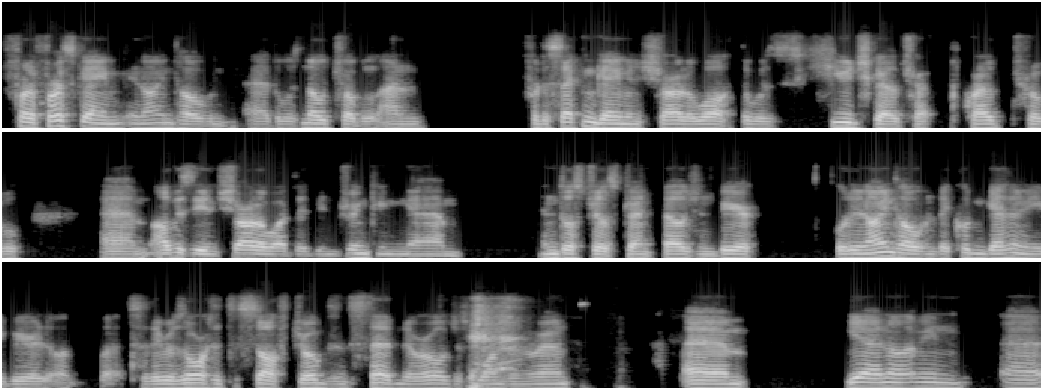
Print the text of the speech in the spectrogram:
for the first game in Eindhoven, uh, there was no trouble, and for the second game in Charleroi, there was huge scale tra- crowd trouble. Um, obviously, in Charleroi, they'd been drinking um, industrial strength Belgian beer, but in Eindhoven, they couldn't get any beer, so they resorted to soft drugs instead, and they were all just wandering around. Um, yeah, no, I mean, uh,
